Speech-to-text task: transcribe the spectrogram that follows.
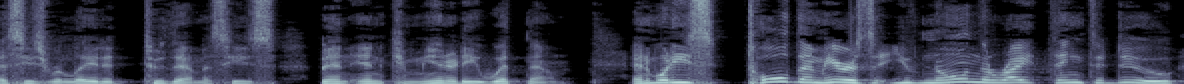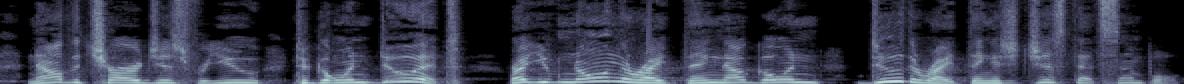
as he's related to them, as he's been in community with them. And what he's told them here is that you've known the right thing to do. Now the charge is for you to go and do it. Right? You've known the right thing. Now go and do the right thing. It's just that simple.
